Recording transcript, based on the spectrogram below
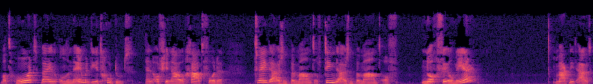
Wat hoort bij een ondernemer die het goed doet. En of je nou gaat voor de 2000 per maand of 10.000 per maand of nog veel meer. Maakt niet uit.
